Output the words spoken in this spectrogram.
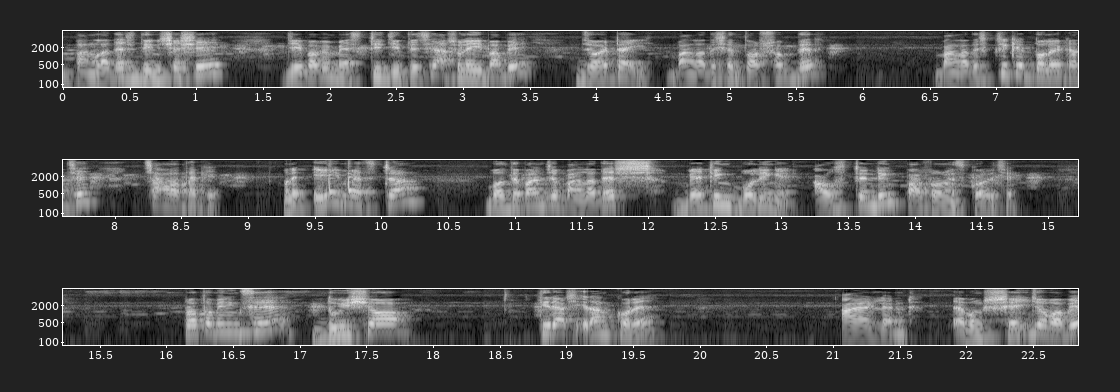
বাংলাদেশ দিন শেষে যেভাবে ম্যাচটি জিতেছে, আসলে এইভাবে জয়টাই বাংলাদেশের দর্শকদের বাংলাদেশ ক্রিকেট দলের কাছে চাওয়া থাকে। মানে এই ম্যাচটা বলতে পারেন যে বাংলাদেশ ব্যাটিং, বোলিংয়ে আউটস্ট্যান্ডিং পারফরমেন্স করেছে। প্রথম ইনিংসে দুইশো তিরাশি রান করে আয়ারল্যান্ড এবং সেই জবাবে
